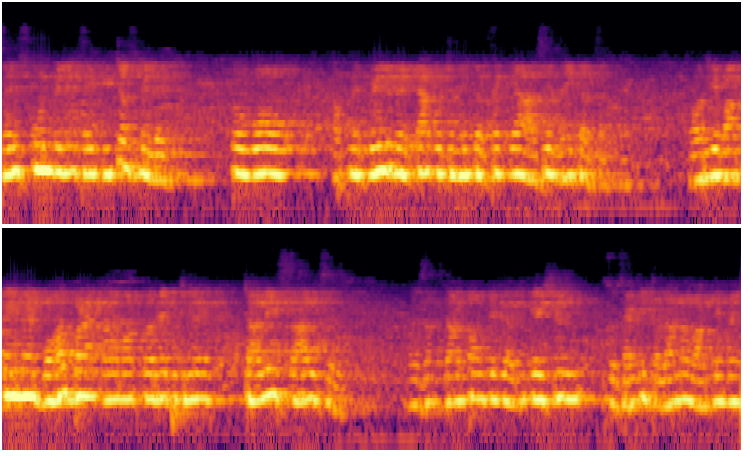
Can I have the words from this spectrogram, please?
सही स्कूल मिले, सही टीचर्स मिले तो वो अपने फ़ील्ड में क्या कुछ नहीं कर सकते क्या हासिल नहीं कर सकते। और ये वाकई में बहुत बड़ा काम आप कर रहे पिछले 40 साल से। मैं सब जानता हूँ कि एजुकेशन सोसाइटी चलाना वाकई में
